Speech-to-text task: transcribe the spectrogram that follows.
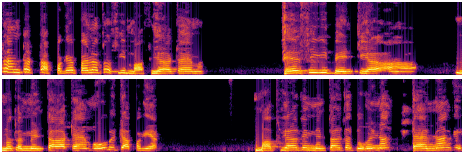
ਟਾਈਮ ਤਾਂ ਟੱਪ ਗਿਆ। ਪਹਿਲਾਂ ਤਾਂ ਸੀ ਮਾਫੀਆ ਦਾ ਟਾਈਮ ਫਿਰ ਸੀ ਬੇਨਤੀ ਆ ਮਤਲਬ ਮਿੰਟਾਂ ਦਾ ਟਾਈਮ ਉਹ ਵੀ ਟੱਪ ਗਿਆ। ਮਾਫੀਆ ਤੇ ਮਿੰਟਾਂ ਤਾਂ ਦੋਹੇ ਨਾ ਟਾਈਮ ਨਾ ਗਏ।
